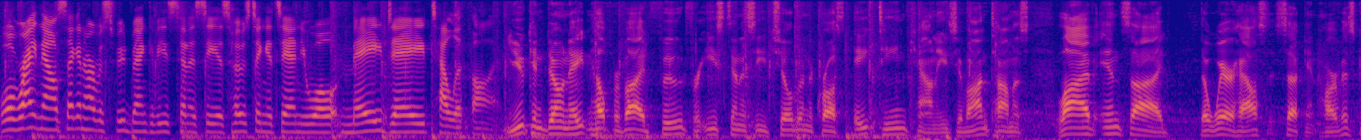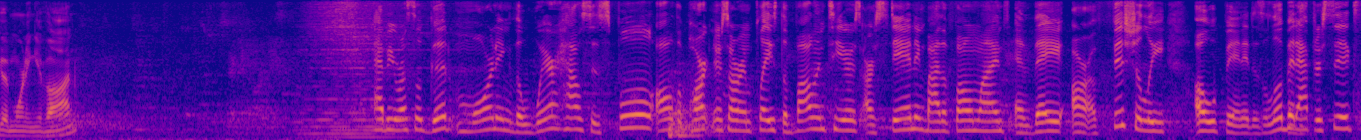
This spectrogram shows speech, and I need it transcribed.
Well, right now, Second Harvest Food Bank of East Tennessee is hosting its annual May Day Telethon. You can donate and help provide food for East Tennessee children across 18 counties. Yvonne Thomas live inside the warehouse at Second Harvest. Good morning, Yvonne. Abby Russell, good morning. The warehouse is full. All the partners are in place. The volunteers are standing by the phone lines and they are officially open. It is a little bit after six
